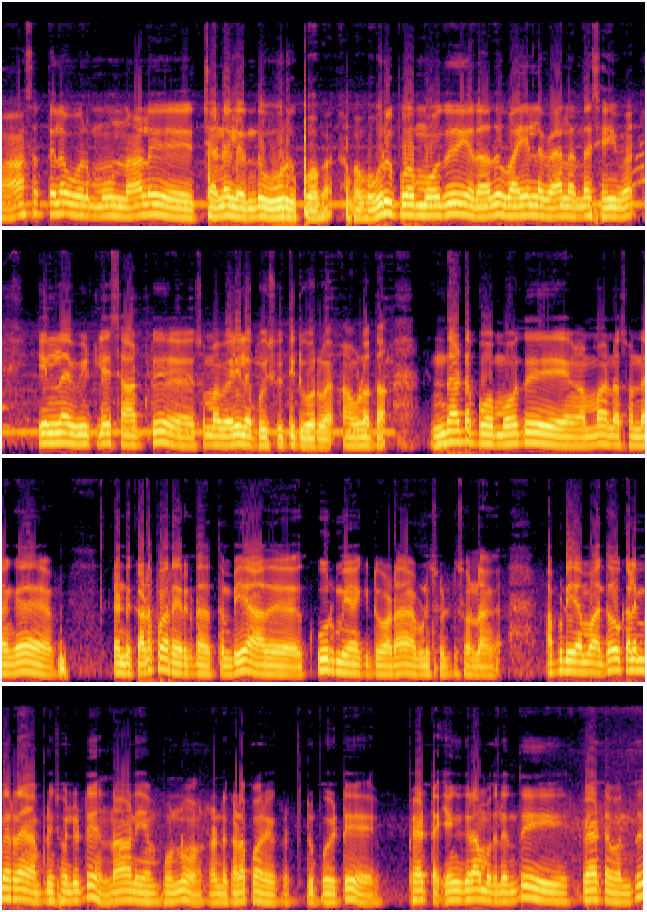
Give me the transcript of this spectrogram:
மாதத்தில் ஒரு மூணு நாள் சென்னையிலேருந்து ஊருக்கு போவேன். அப்போ ஊருக்கு போகும்போது ஏதாவது வயலில் வேலை இருந்தால் செய்வேன். இல்லை வீட்டிலே சாப்பிட்டு சும்மா வெளியில் போய் சுற்றிட்டு வருவேன். அவ்வளோதான் இந்தாட்ட போகும்போது எங்கள் அம்மா என்ன சொன்னாங்க ரெண்டு கடப்பாறை இருக்கடா தம்பி அதை கூர்மையாக்கிட்டு வாடா அப்படின்னு சொல்லிட்டு சொன்னாங்க. அப்படியாம்மா இதோ கிளம்பிடுறேன் அப்படின்னு சொல்லிட்டு நானும் என் பொண்ணும் ரெண்டு கடப்பாறை எடுத்துகிட்டு போயிட்டு பேட்டை எங்கள் கிராமத்துலேருந்து பேட்டை வந்து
